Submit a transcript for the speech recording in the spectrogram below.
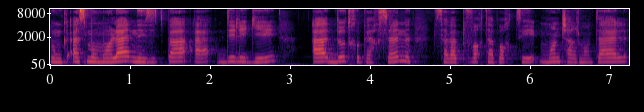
Donc à ce moment-là, n'hésite pas à déléguer, à d'autres personnes, ça va pouvoir t'apporter moins de charge mentale,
